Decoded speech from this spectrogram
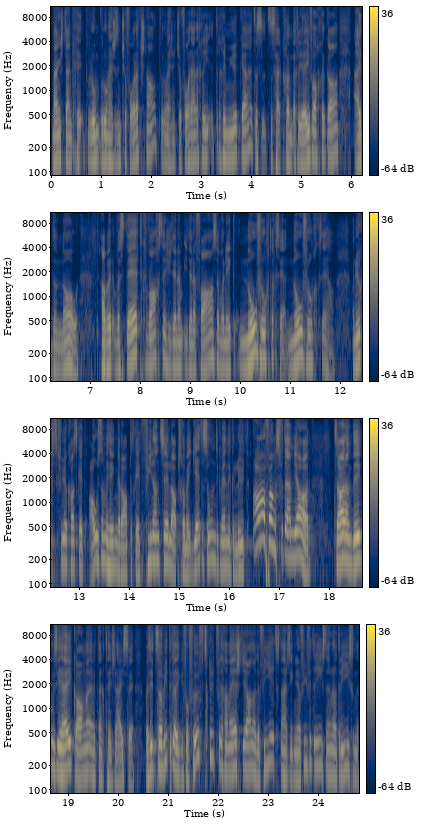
Manchmal denke ich, warum, warum hast du es nicht schon vorher geschnallt? Warum hast du nicht schon vorher ein bisschen, ein bisschen Mühe gegeben? Das, das könnte ein bisschen einfacher gehen. I don't know. Aber was dort gewachsen ist, in diesen, in diesen Phasen, wo ich null Frucht gesehen habe, null Frucht gesehen habe, wo ich wirklich das Gefühl hatte, es geht alles nur hinten ab, es geht finanziell ab, es kommen jeden Sonntag weniger Leute, anfangs von diesem Jahr, Sarah und ich, wir sind heimgegangen und ich dachte, hey, Scheiße, wenn es jetzt so weitergeht, von 50 Leuten, vielleicht am 1. Januar oder 40, dann sind wir noch 35, dann noch 30 und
